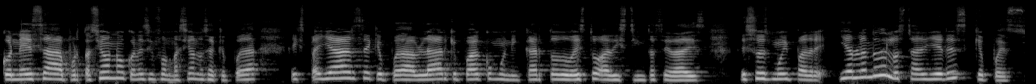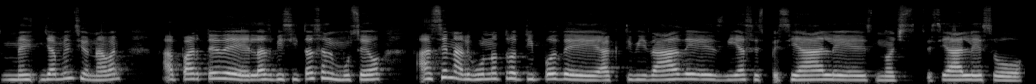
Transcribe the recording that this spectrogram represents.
con esa aportación o con esa información, o sea, que pueda explayarse, que pueda hablar, que pueda comunicar todo esto a distintas edades. Eso es muy padre. Y hablando de los talleres que pues me, ya mencionaban, aparte de las visitas al museo, ¿hacen algún otro tipo de actividades, días especiales, noches especiales o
